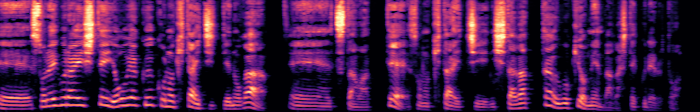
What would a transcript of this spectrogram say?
えー、それぐらいしてようやくこの期待値っていうのが、えー、伝わって、その期待値に従った動きをメンバーがしてくれると、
